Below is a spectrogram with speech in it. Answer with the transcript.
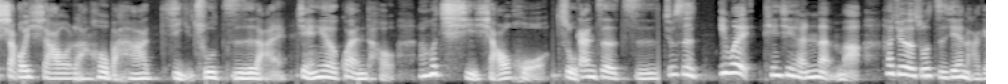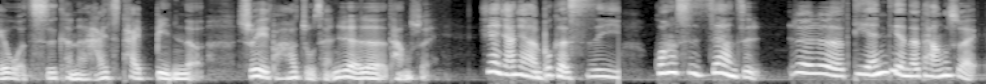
削一削，然后把它挤出汁来，剪一个罐头，然后起小火煮甘蔗汁。就是因为天气很冷嘛，他觉得说直接拿给我吃，可能还是太冰了，所以把它煮成热热的糖水。现在讲起来很不可思议，光是这样子热热点点的糖水，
